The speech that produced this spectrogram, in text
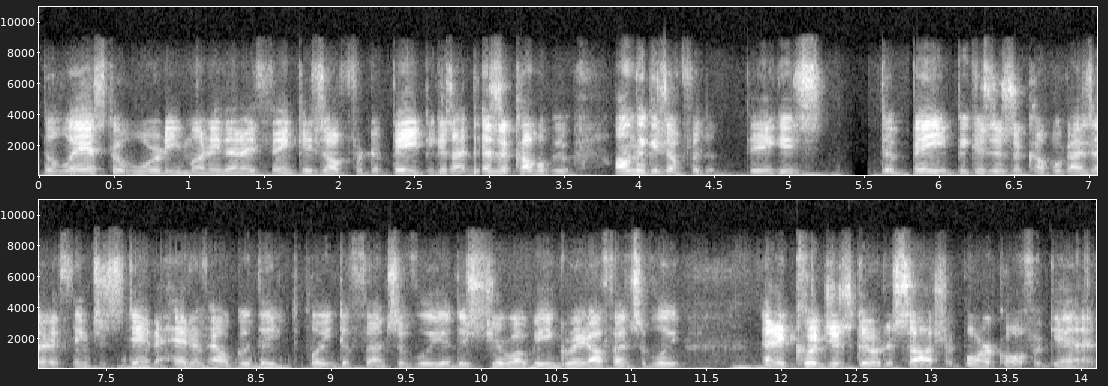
the last awardee money that I think is up for debate because I, there's a couple people I don't think it's up for the biggest debate because there's a couple guys that I think just stand ahead of how good they played defensively this year while being great offensively, and it could just go to Sasha Barkov again.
